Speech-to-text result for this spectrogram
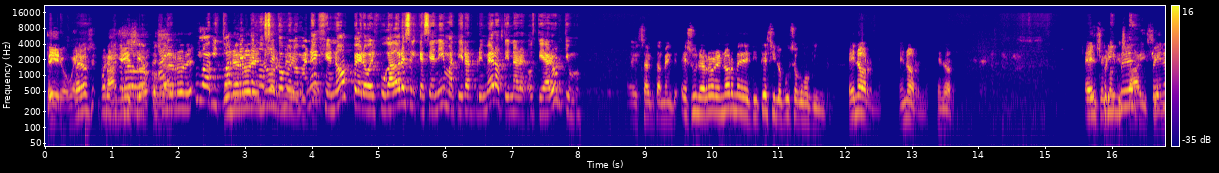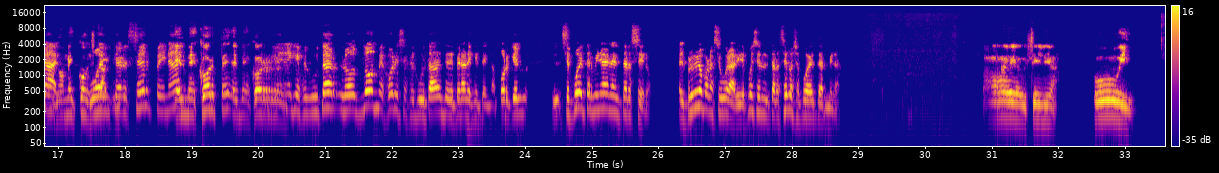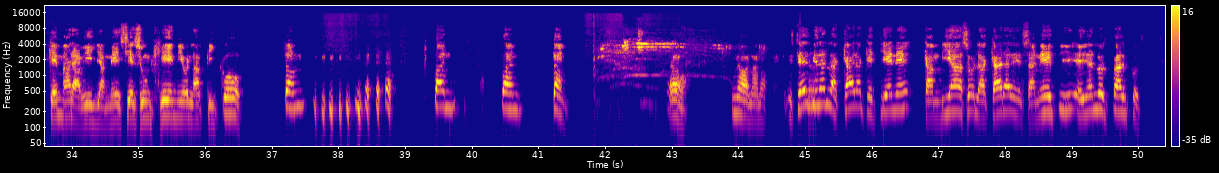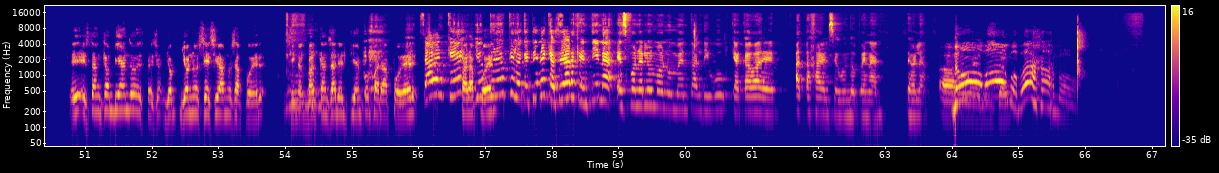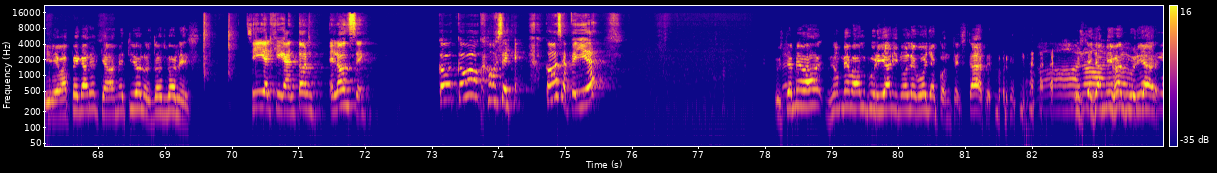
Pero bueno, por habitualmente no sé cómo lo maneje, ¿no? Pero el jugador es el que se anima a tirar primero o tirar, o tirar último. Exactamente. Es un error enorme de Tite si lo puso como quinto. Enorme, enorme, enorme el primer penal no me o el tercer penal, el mejor, el mejor tiene que ejecutar los dos mejores ejecutadores de penales que tenga, porque se puede terminar en el tercero. El primero para asegurar y después en el tercero se puede terminar. Ay, auxilio. Uy, qué maravilla. Messi es un genio, la picó. Tan, tan, tan, tan. Oh, no, no, no. Ustedes vieran la cara que tiene Cambiazo, la cara de Zanetti, ella en los palcos. Eh, están cambiando de expresión. Yo, yo no sé si vamos a poder, si nos va a alcanzar el tiempo para poder. ¿Saben qué? yo creo que lo que tiene que hacer Argentina es ponerle un monumento al Dibu que acaba de atajar el segundo penal de Holanda. Ah, no, vamos, vamos. Y le va a pegar el que ha metido los dos goles. Sí, el gigantón, el 11. ¿Cómo, cómo, cómo, se, ¿Cómo se apellida? Usted me va, no me va a alburear y no le voy a contestar. usted ya me iba a alburear.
